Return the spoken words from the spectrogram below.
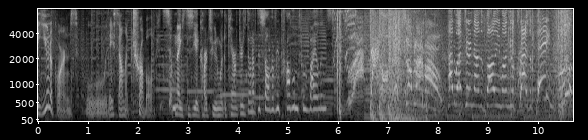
The unicorns. Ooh, they sound like trouble. It's so nice to see a cartoon where the characters don't have to solve every problem through violence. Sublimo! How do I turn down the volume on your cries of pain? Huh?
